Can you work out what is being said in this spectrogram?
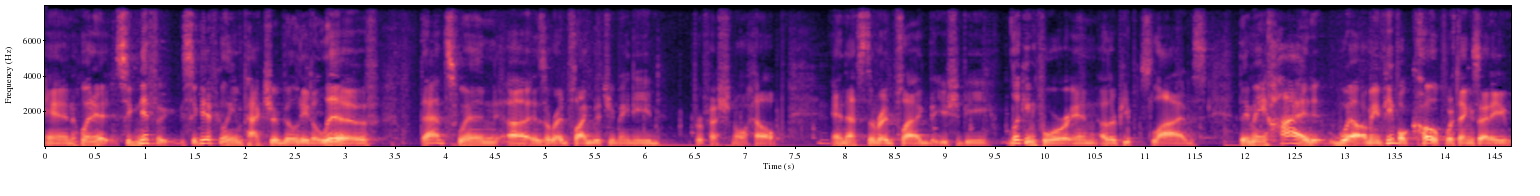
And when it significantly impacts your ability to live, that's when uh, is a red flag that you may need professional help. And that's the red flag that you should be looking for in other people's lives. They may hide well. I mean, people cope with anxiety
